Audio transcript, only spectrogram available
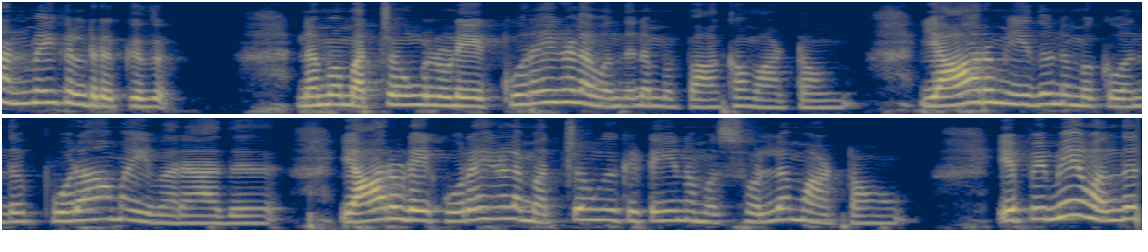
நன்மைகள் இருக்குது. நம்ம மற்றவங்களுடைய குறைகளை வந்து நம்ம பார்க்க மாட்டோம். யாரும் மீதும் நமக்கு வந்து பொறாமை வராது. யாருடைய குறைகளை மற்றவங்க கிட்டேயும் நம்ம சொல்ல மாட்டோம். எப்பயுமே வந்து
